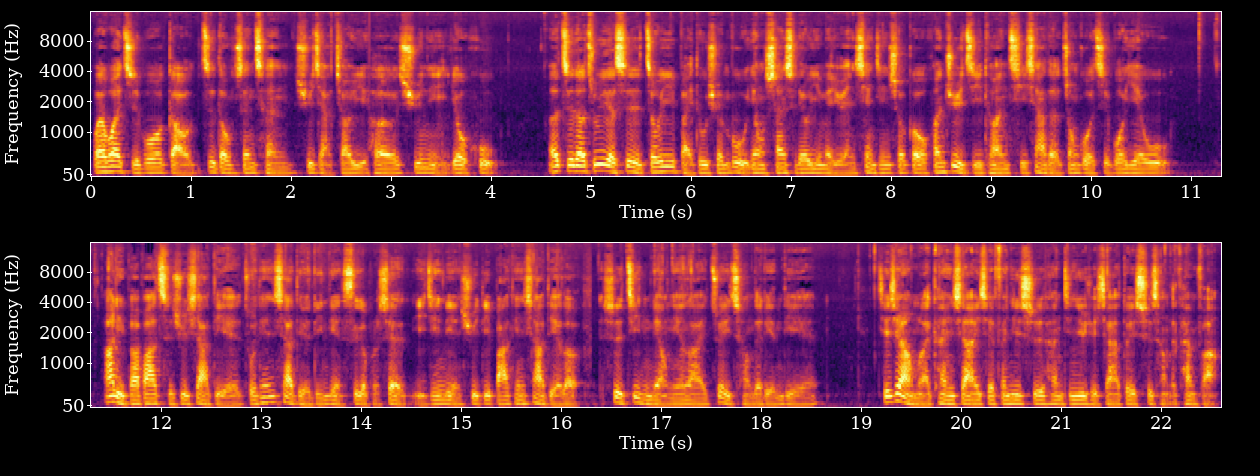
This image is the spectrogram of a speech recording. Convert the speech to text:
，YY 直播搞自动生成、虚假交易和虚拟用户。而值得注意的是，周一百度宣布用三十六亿美元现金收购欢聚集团旗下的中国直播业务。阿里巴巴持续下跌，昨天下跌零点四个 percent，已经连续第八天下跌了，是近两年来最长的连跌。接下来我们来看一下一些分析师和经济学家对市场的看法。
